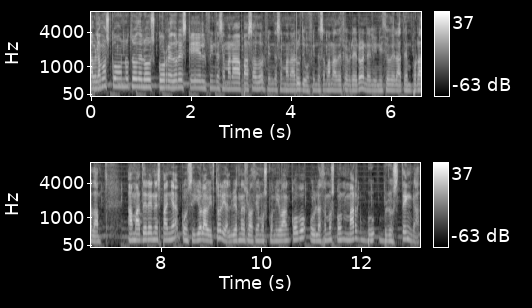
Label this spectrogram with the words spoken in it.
Hablamos con otro de los corredores que el fin de semana pasado, el fin de semana, el último fin de semana de febrero, en el inicio de la temporada amateur en España, consiguió la victoria. El viernes lo hacíamos con Iván Cobo, hoy lo hacemos con Marc Brustenga,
